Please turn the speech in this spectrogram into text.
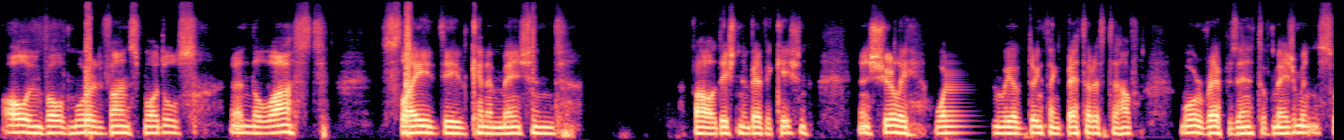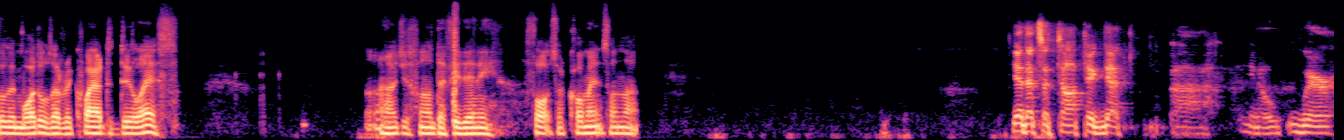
all involve more advanced models. In the last slide, he kind of mentioned validation and verification. And surely one way of doing things better is to have more representative measurements so the models are required to do less. I just wondered if you had any thoughts or comments on that. Yeah, that's a topic that, uh, you know, we're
